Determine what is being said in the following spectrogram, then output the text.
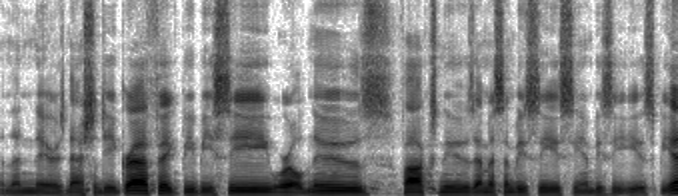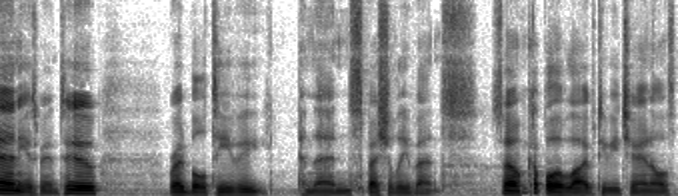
and then there's National Geographic, BBC, World News, Fox News, MSNBC, CNBC, ESPN, ESPN2, Red Bull TV, and then special events. So a couple of live TV channels.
